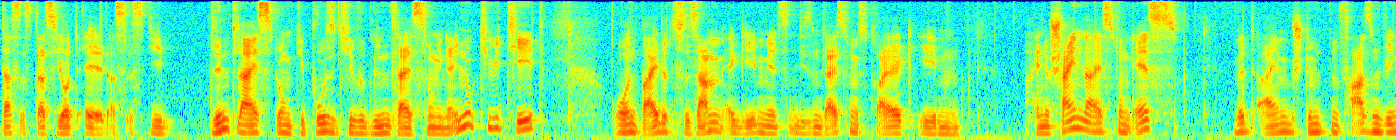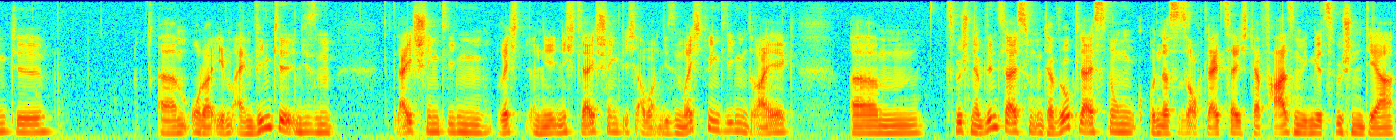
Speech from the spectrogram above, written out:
das ist das JL, das ist die Blindleistung, die positive Blindleistung in der Induktivität. Und beide zusammen ergeben jetzt in diesem Leistungsdreieck eben eine Scheinleistung S mit einem bestimmten Phasenwinkel ähm, oder eben einem Winkel in diesem gleichschenkligen, recht, äh, nee, nicht gleichschenklig, aber in diesem rechtwinkligen Dreieck ähm, zwischen der Blindleistung und der Wirkleistung und das ist auch gleichzeitig der Phasenwinkel zwischen der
